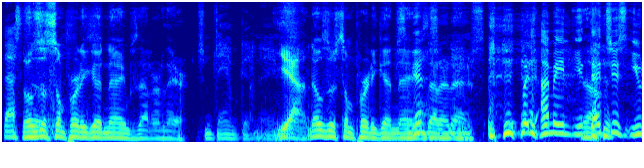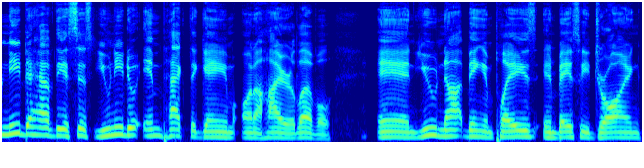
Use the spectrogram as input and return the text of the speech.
that's Those the- are some pretty good names that are there. some damn good names. Yeah, those are some pretty good names Yeah. that are there. but I mean, you that's just you need to have the assist. You need to impact the game on a higher level, and you not being in plays and basically drawing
